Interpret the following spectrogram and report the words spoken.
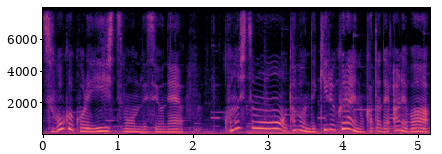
すごくこれいい質問ですよね。この質問を多分できるくらいの方であれば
